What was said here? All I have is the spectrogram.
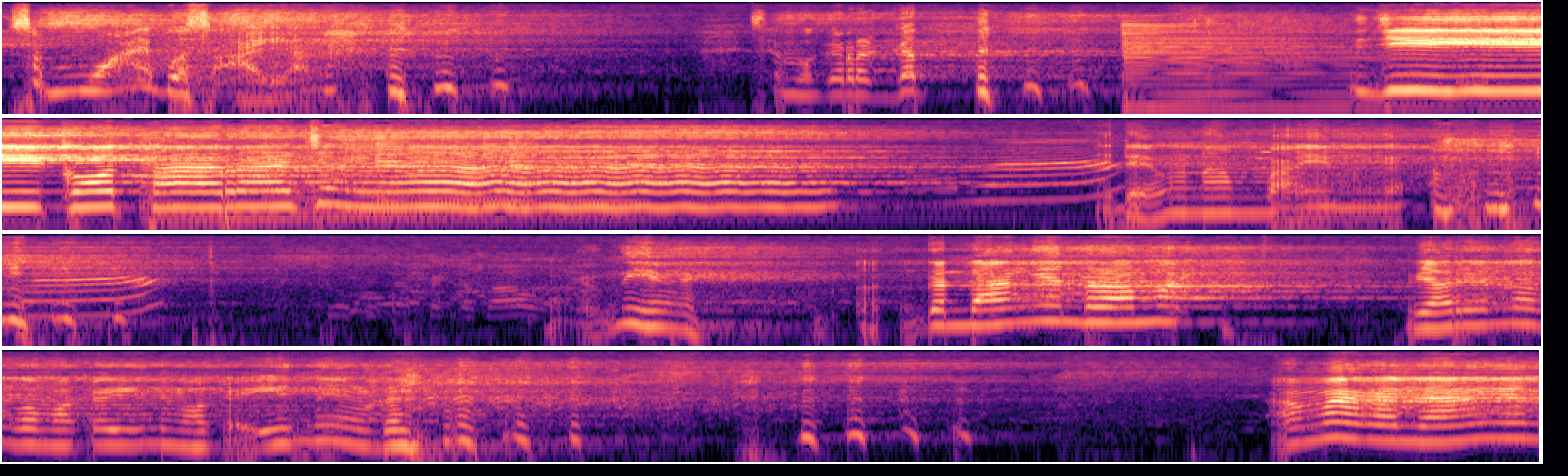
Semuanya buat saya. mau gereget. Di kota raja. Tidak mau nambahin enggak? Ini gendangin Rama. Biarin lah gue pakai ini, pakai ini udah. Ama gendangin.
